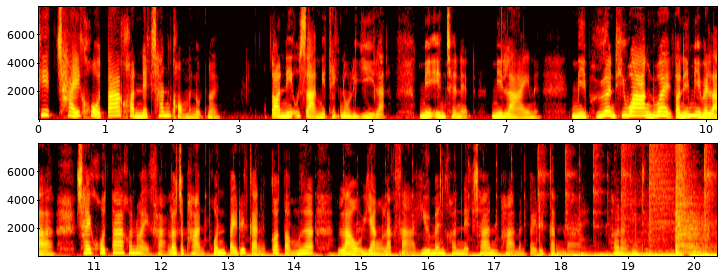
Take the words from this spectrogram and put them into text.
ที่ใช้โคต้า connection ของมนุษย์หน่อย ตอนนี้อุตส่าห์มีเทคโนโลยีละ มีอินเทอร์เน็ต มีไลน์มีเพื่อนที่ว่างด้วย ตอนนี้มีเวลาใช้โควต้าเขาหน่อยค่ะ เราจะผ่านพ้นไปด้วยกันก็ต่อเมื่อเรายังรักษา human connection ผ่านมันไปด้วยกันได้ เท่านั้นจริงๆ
